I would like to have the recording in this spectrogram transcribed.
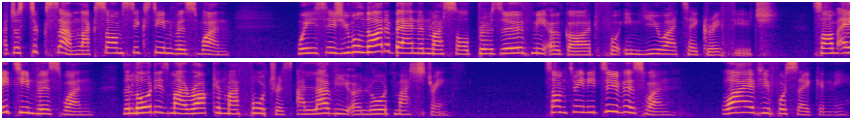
I just took some, like Psalm 16, verse 1, where he says, You will not abandon my soul. Preserve me, O God, for in you I take refuge. Psalm 18, verse 1, The Lord is my rock and my fortress. I love you, O Lord, my strength. Psalm 22, verse 1, Why have you forsaken me?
